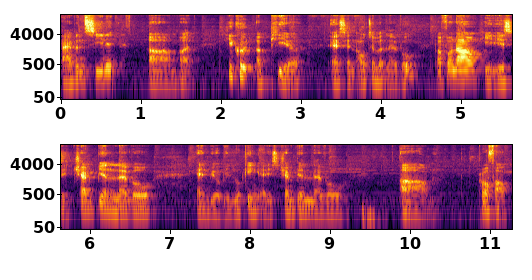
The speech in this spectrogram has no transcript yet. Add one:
I haven't seen it, um, but he could appear as an ultimate level. But for now, he is a champion level, and we'll be looking at his champion level um, profile.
